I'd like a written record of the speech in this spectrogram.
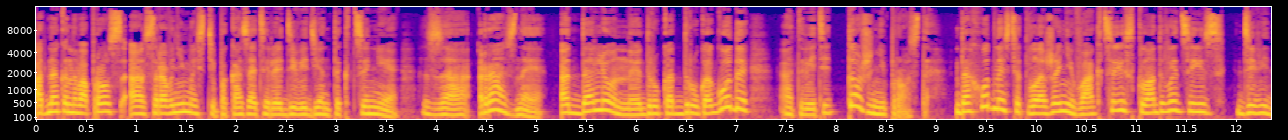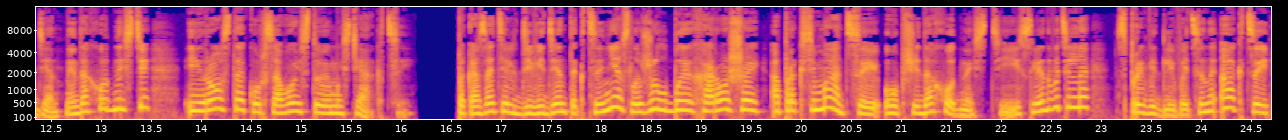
Однако на вопрос о сравнимости показателя дивиденды к цене за разные, отдаленные друг от друга годы ответить тоже непросто. Доходность от вложений в акции складывается из дивидендной доходности и роста курсовой стоимости акций. Показатель дивиденды к цене служил бы хорошей аппроксимацией общей доходности и, следовательно, справедливой цены акций,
